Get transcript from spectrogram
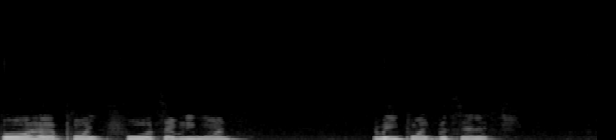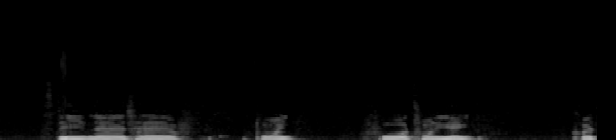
Paul had point four seventy one. Three point percentage. Steve Nash had point four twenty eight. Chris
